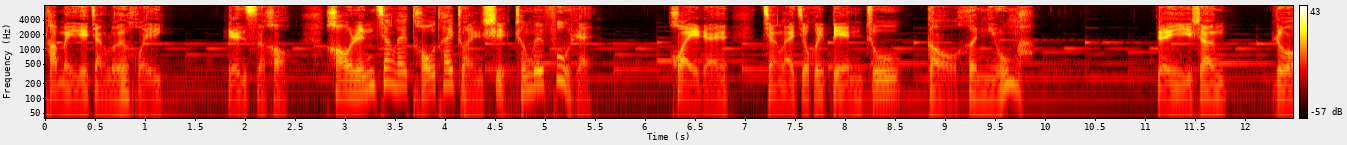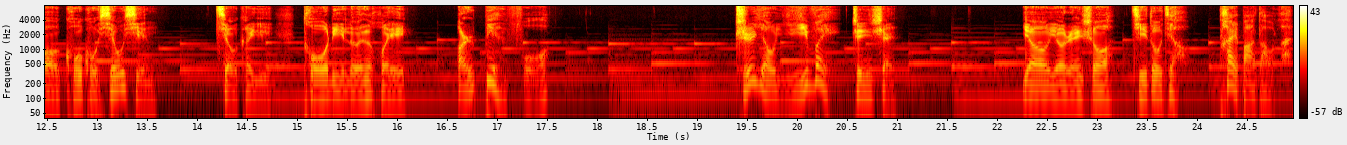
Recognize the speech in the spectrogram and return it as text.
他们也讲轮回。人死后，好人将来投胎转世成为富人，坏人将来就会变猪、狗和牛马。人一生若苦苦修行，就可以脱离轮回而变佛。只有一位真神。又有人说基督教太霸道了，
